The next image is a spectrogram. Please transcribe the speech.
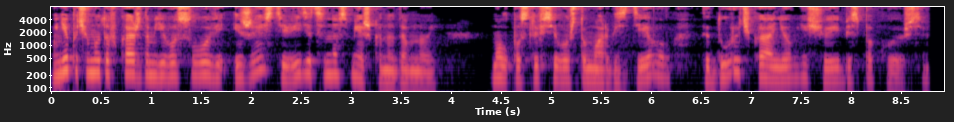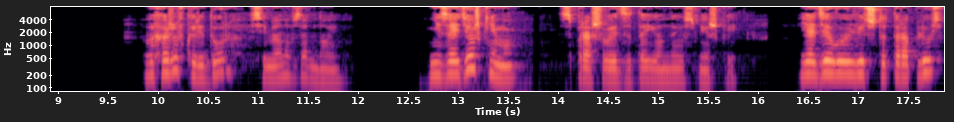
Мне почему-то в каждом его слове и жесте видится насмешка надо мной. Мол, после всего, что Марк сделал, ты, дурочка, о нем еще и беспокоишься. Выхожу в коридор, Семенов за мной. «Не зайдешь к нему?» – спрашивает затаенной усмешкой. Я делаю вид, что тороплюсь,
